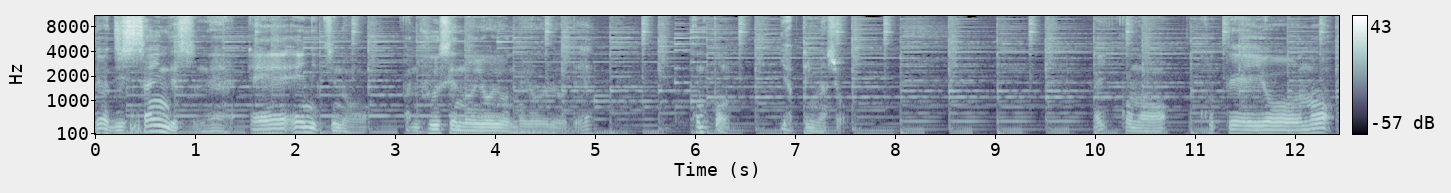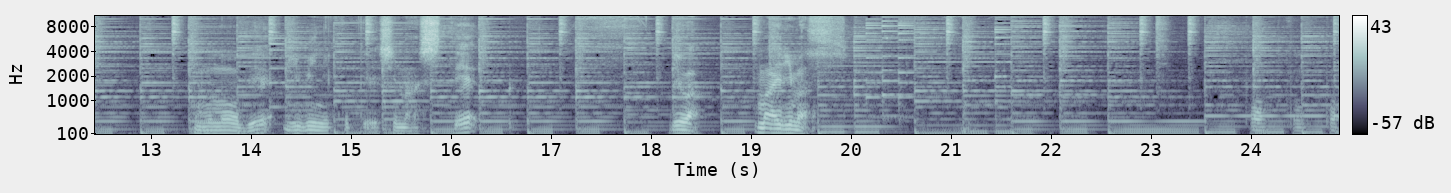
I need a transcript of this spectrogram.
では実際にですね、えー、縁日のあの風船のヨーヨーの要領でポンポンやってみましょう。はいこの固定用のもので指に固定しましてでは参ります。ポンポンポン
